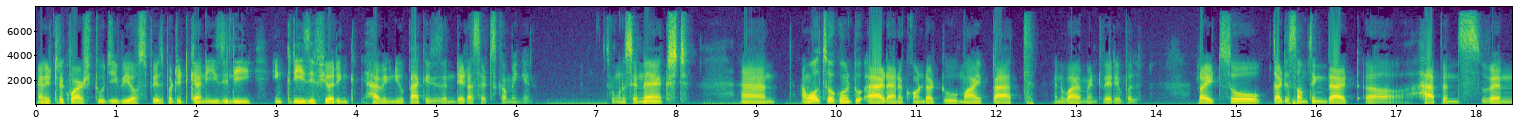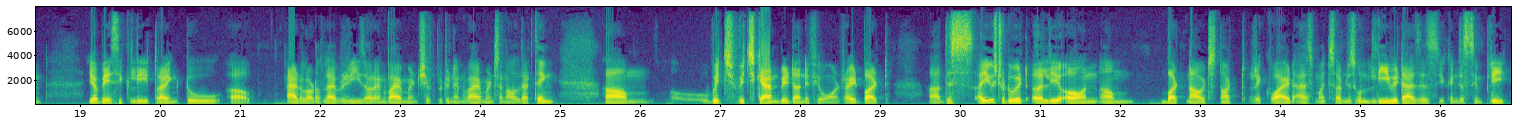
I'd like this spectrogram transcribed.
and it requires 2 GB of space but it can easily increase if you are having new packages and data sets coming in. So I'm going to say next and I'm also going to add Anaconda to my path environment variable right so that is something that uh, happens when you're basically trying to uh, add a lot of libraries or environment shift between environments and all that thing um, which which can be done if you want right but uh, this I used to do it early on, um, but now it's not required as much. So I'm just going to leave it as is. You can just simply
